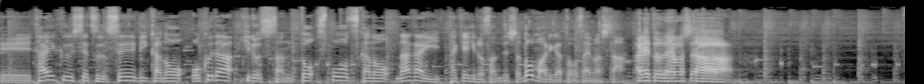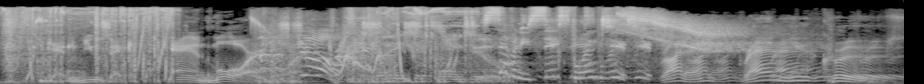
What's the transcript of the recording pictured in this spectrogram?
えー体育施設整備課の奥田博さんとスポーツ課の永井武弘さんでした。どうもありがとうございました。ありがとうございました。and more. Let's go! 76.2. 76.2. Right on. Brand, Brand new cruise. cruise.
